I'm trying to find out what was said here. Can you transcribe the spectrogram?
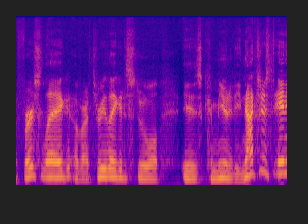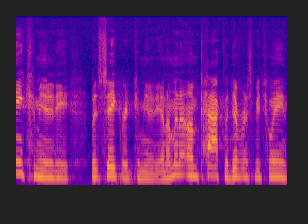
The first leg of our three legged stool is community. Not just any community, but sacred community. And I'm going to unpack the difference between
